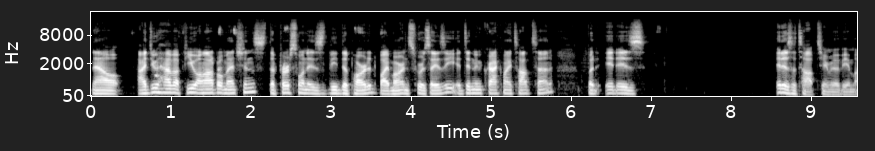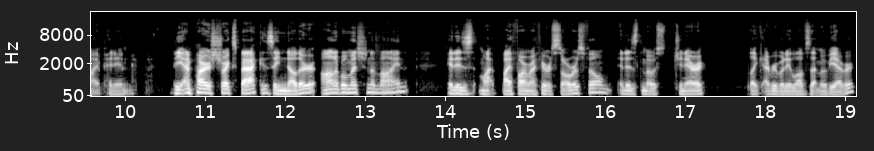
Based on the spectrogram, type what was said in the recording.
Now, I do have a few honorable mentions. The first one is The Departed by Martin Scorsese. It didn't crack my top 10, but it is it is a top tier movie in my opinion. The Empire Strikes Back is another honorable mention of mine. It is my by far my favorite Star Wars film. It is the most generic, like everybody loves that movie ever.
